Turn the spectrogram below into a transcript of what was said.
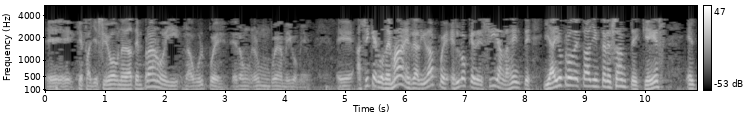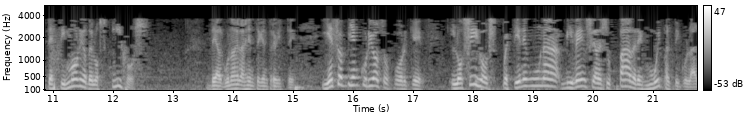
eh, que falleció a una edad temprano y Raúl pues era un, era un buen amigo mío. Eh, así que los demás en realidad pues es lo que decían la gente. Y hay otro detalle interesante que es el testimonio de los hijos de alguna de la gente que entrevisté. Y eso es bien curioso porque los hijos pues tienen una vivencia de sus padres muy particular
